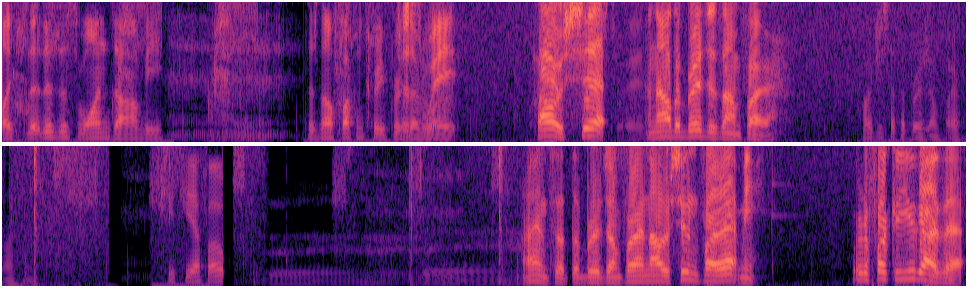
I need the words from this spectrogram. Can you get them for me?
Like th- there's this one zombie. There's no fucking creepers Just everywhere. wait. Oh shit! Just wait. And now the bridge is on fire. Why would you set the bridge on fire, Franklin? GTFO? I didn't set the bridge on fire. Now they're shooting fire at me. Where the fuck are you guys at?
